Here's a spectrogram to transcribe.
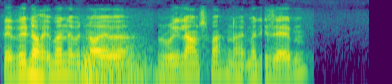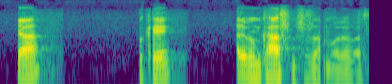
Wer will noch immer eine neue Relaunch machen? Noch immer dieselben? Ja? Okay. Alle mit dem Carsten zusammen, oder was?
